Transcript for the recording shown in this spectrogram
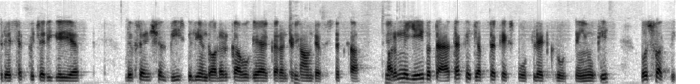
تریسٹھ پہ چلی گئی ہے؟ ڈفرینشیل بیس بلین ڈالر کا ہو گیا ہے کرنٹ اکاؤنٹ ڈیفیسٹ کا۔ اور ہم نے یہی بتایا تھا کہ جب تک ایکسپورٹ لیٹ گروتھ نہیں ہوگی اس وقت بھی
